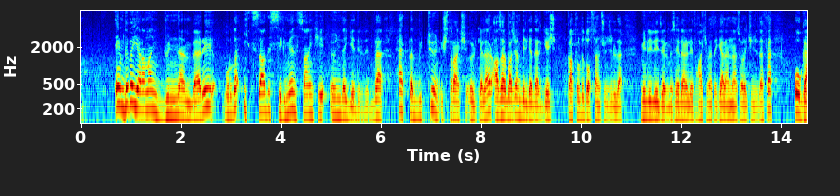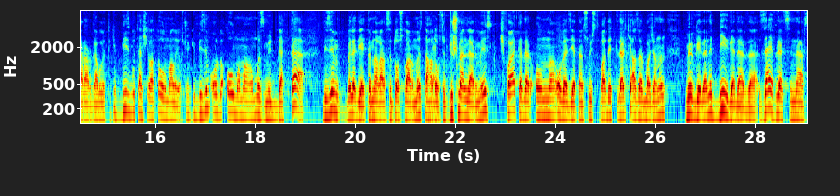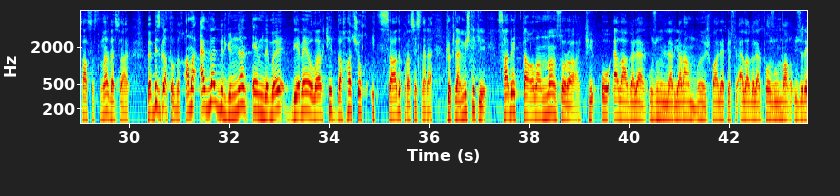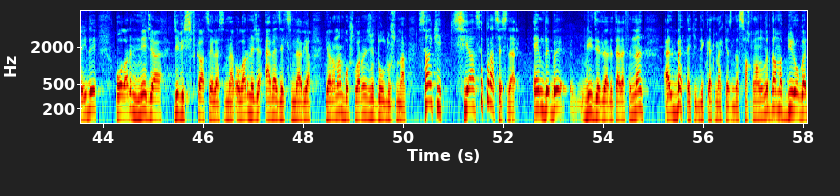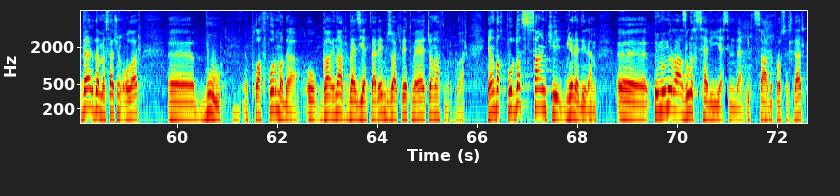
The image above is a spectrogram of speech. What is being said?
MDB yaranan gündən bəri burada iqtisadi segment sanki öndə gedirdi və hətta bütün iştirakçı ölkələr Azərbaycan bir qədər gec qatıldı 93-cü ildə milli liderimiz Heydər Əliyev hakimiyyətə gələndən sonra ikinci dəfə o qərar qəbul etdi ki, biz bu təşkilatda olmalıyıq. Çünki bizim orada olmamağımız müddətdə bizim belə deyək dırnaqarası dostlarımız, daha doğrusu düşmənlərimiz kifayət qədər ondan o vəziyyətdən su istifadə etdilər ki, Azərbaycanın mövqelərini bir qədər də zəiflətsinlər, salsınlar və s. Və biz qatıldıq. Amma əvvəl bir gündən MDB demək olar ki, daha çox iqtisadi proseslərə köklənmişdi ki, Sovet dağılandan sonra ki, o əlaqələr uzun illər yaranmış, fəaliyyət göstərir, əlaqələr pozulmaq üzrə idi. Onları necə diversifikasiya eləsinlər, onları necə əvəz etsinlər, ya yaranan boşluqları necə doldursunlar. Sanki siyasi proseslər MDB liderləri tərəfindən əlbəttə ki, diqqət mərkəzində saxlanılırdı, amma bir o qədər də məsəl üçün onlar bu platformada o qaynar vəziyyətləri müzakirə etməyə can atmırdılar. Yəni bax burada sanki yenə deyirəm, e, ümumi razılıq səviyyəsində iqtisadi proseslər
